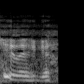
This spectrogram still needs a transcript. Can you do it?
Killing.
